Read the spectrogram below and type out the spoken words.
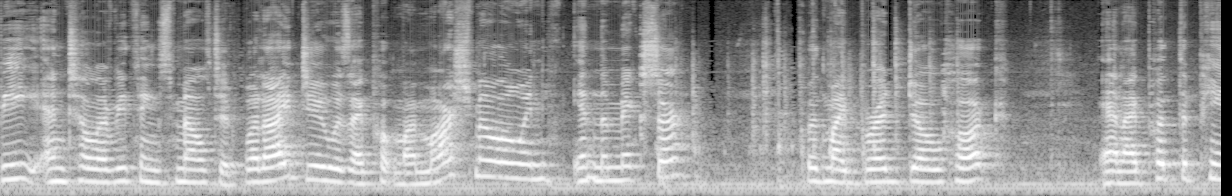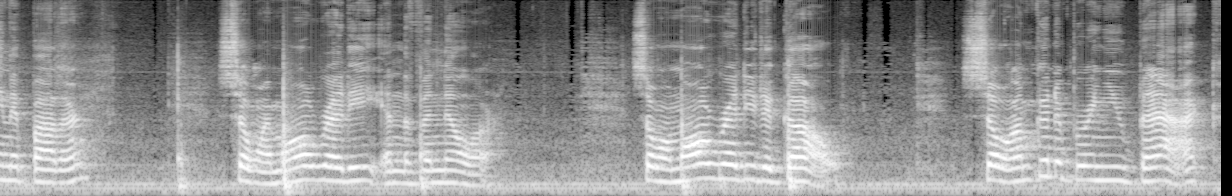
beat until everything's melted. What I do is I put my marshmallow in, in the mixer with my bread dough hook and I put the peanut butter so I'm all ready and the vanilla. So I'm all ready to go. So I'm gonna bring you back.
